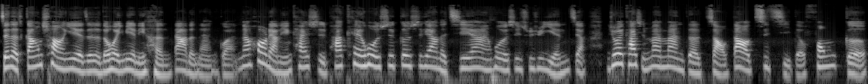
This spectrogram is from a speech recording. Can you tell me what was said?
真的刚创业，真的都会面临很大的难关。那后两年开始 Podcast 或者是各式各样的接案，或者是出去演讲，你就会开始慢慢的找到自己的风格。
